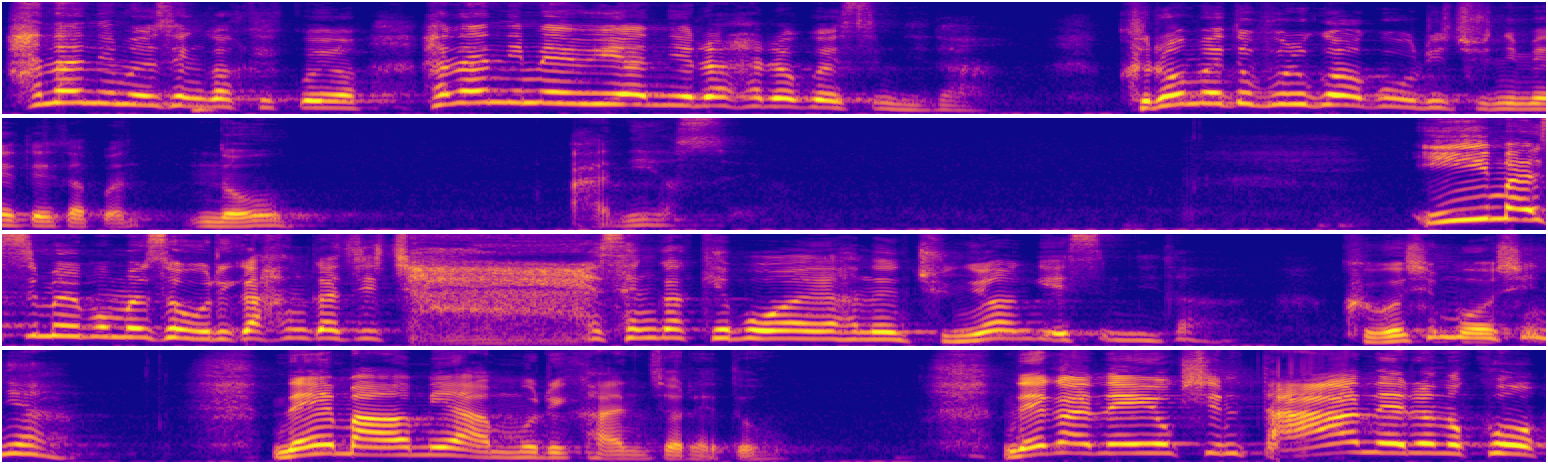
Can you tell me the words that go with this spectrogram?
하나님을 생각했고요. 하나님의 위한 일을 하려고 했습니다. 그럼에도 불구하고 우리 주님의 대답은 no. 아니었어요. 이 말씀을 보면서 우리가 한 가지 잘 생각해 보아야 하는 중요한 게 있습니다. 그것이 무엇이냐? 내 마음이 아무리 간절해도 내가 내 욕심 다 내려놓고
